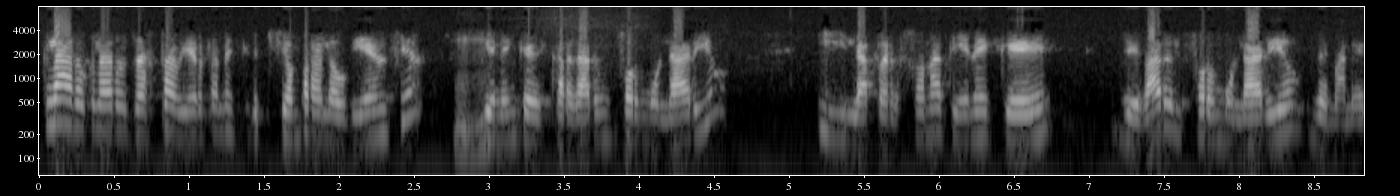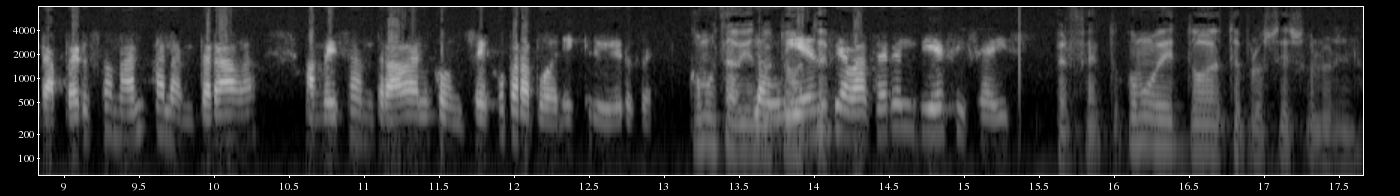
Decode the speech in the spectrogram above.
Claro, claro, ya está abierta la inscripción para la audiencia. Tienen que descargar un formulario y la persona tiene que llevar el formulario de manera personal a la entrada, a mesa entrada del consejo para poder inscribirse. ¿Cómo está viendo la todo audiencia este... va a ser el 16. Perfecto. ¿Cómo ve todo este proceso, Lorena?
